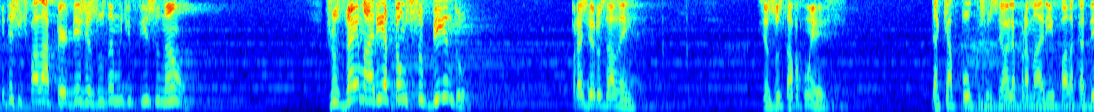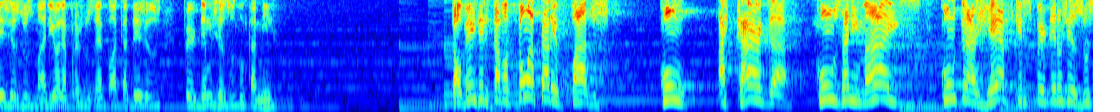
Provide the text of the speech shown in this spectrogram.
E deixa eu te falar, perder Jesus não é muito difícil, não. José e Maria estão subindo para Jerusalém. Jesus estava com eles. Daqui a pouco José olha para Maria e fala: Cadê Jesus? Maria olha para José e fala: Cadê Jesus? Perdemos Jesus no caminho. Talvez eles estavam tão atarefados com a carga, com os animais, com o trajeto que eles perderam Jesus.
